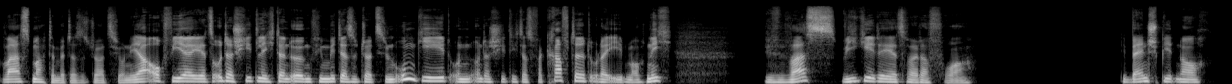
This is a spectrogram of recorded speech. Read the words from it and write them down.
Was macht er mit der Situation? Ja, auch wie er jetzt unterschiedlich dann irgendwie mit der Situation umgeht und unterschiedlich das verkraftet oder eben auch nicht. Was, wie geht er jetzt weiter vor? Die Band spielt noch,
